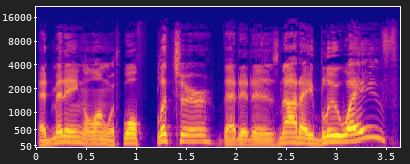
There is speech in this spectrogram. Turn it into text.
admitting, along with Wolf Blitzer, that it is not a blue wave,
